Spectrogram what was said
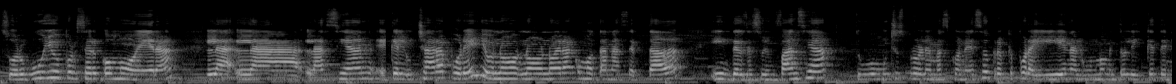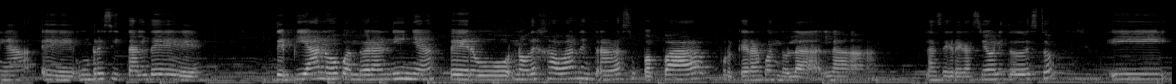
su orgullo por ser como era, la, la, hacían eh, que luchara por ello, no, no, no era como tan aceptada y desde su infancia tuvo muchos problemas con eso. Creo que por ahí en algún momento leí que tenía eh, un recital de, de, piano cuando era niña, pero no dejaban entrar a su papá porque era cuando la, la, la segregación y todo esto. Y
